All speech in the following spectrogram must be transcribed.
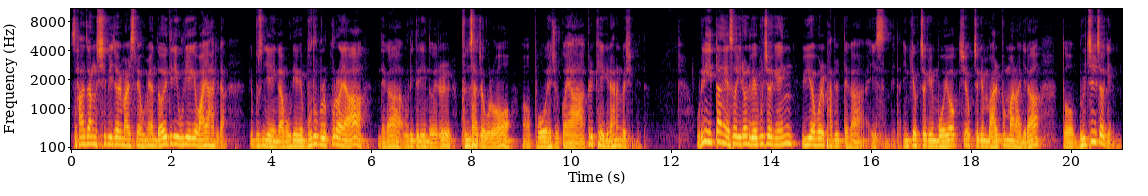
4장 12절 말씀에 보면 너희들이 우리에게 와야 하리라. 그게 무슨 얘기인가 하면 우리에게 무릎을 꿇어야 내가 우리들이 너희를 군사적으로 어, 보호해 줄 거야. 그렇게 얘기를 하는 것입니다. 우리는 이 땅에서 이런 외부적인 위협을 받을 때가 있습니다. 인격적인 모욕, 지역적인 말뿐만 아니라 또 물질적인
